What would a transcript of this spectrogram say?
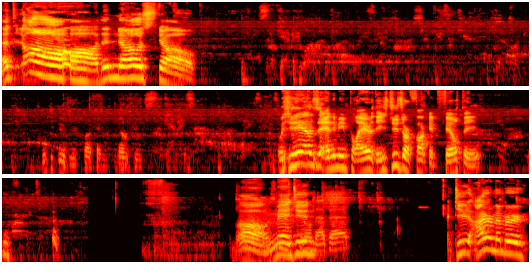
Uh, that, oh, the no scope. These dudes are fucking filthy. Well, you that was the enemy player? These dudes are fucking filthy. oh, oh man, dude. Dude, I remember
